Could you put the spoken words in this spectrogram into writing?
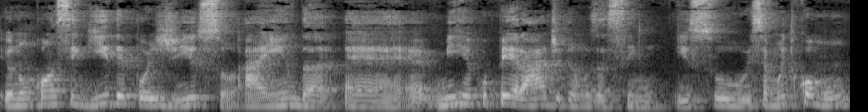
Eu não consegui, depois disso, ainda é, me recuperar, digamos assim. Isso, isso é muito comum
